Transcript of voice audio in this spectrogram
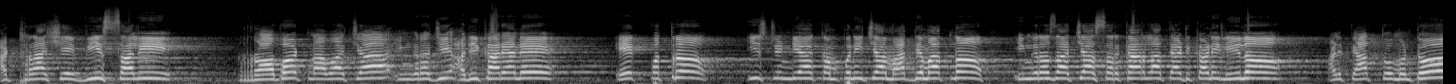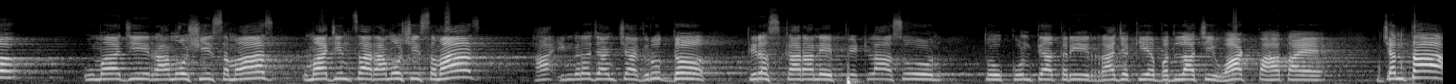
अठराशे वीस साली रॉबर्ट नावाच्या इंग्रजी अधिकाऱ्याने एक पत्र ईस्ट इंडिया कंपनीच्या माध्यमातनं इंग्रजाच्या सरकारला त्या ठिकाणी लिहिलं. आणि त्यात तो म्हणतो उमाजी रामोशी समाज उमाजींचा रामोशी समाज हा इंग्रजांच्या विरुद्ध तिरस्काराने पेटला असून तो कोणत्या तरी राजकीय बदलाची वाट पाहत आहे. जनता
